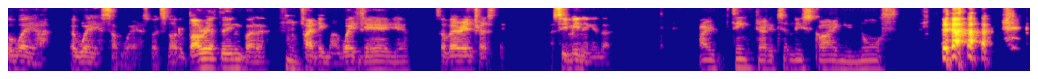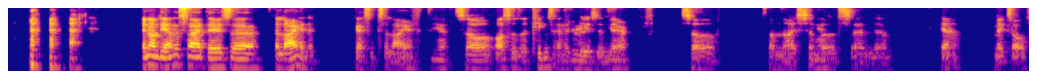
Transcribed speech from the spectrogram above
away, away somewhere. So it's not a barrier thing, but a Hmm. finding my way thing. yeah yeah So very interesting. I see meaning in that. I think that it's at least guiding you north. And on the other side, there's a, a lion. I guess it's a lion. Yeah. So also the king's energy is in Yeah. there. So some nice symbols and um, yeah, makes all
